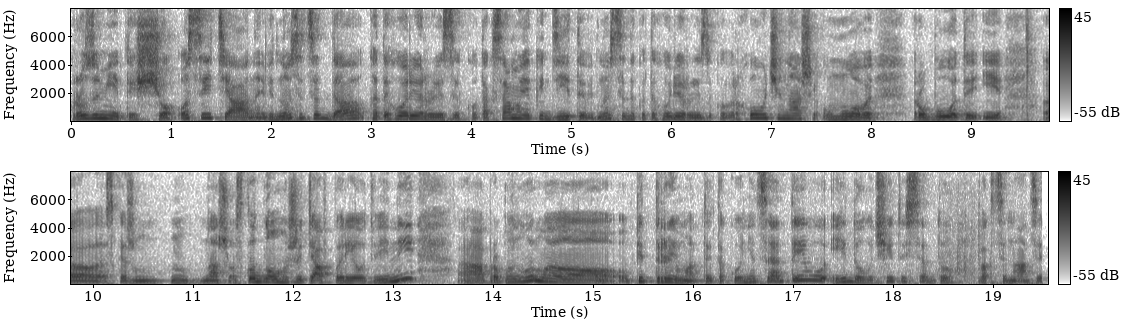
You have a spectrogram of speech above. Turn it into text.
розуміти, що освітяни відносяться до категорії ризику, так само як і діти відносяться до категорії ризику, враховуючи наші умови роботи і, е, скажімо, ну, нашого складного життя в період війни. е, Пропонуємо підтримати таку ініціативу і долучитися до вакцинації.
